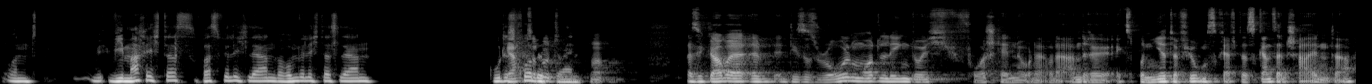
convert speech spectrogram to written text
und wie, wie mache ich das, was will ich lernen, warum will ich das lernen. Gutes ja, Vorbild sein. Ja. Also ich glaube, äh, dieses Role Modeling durch Vorstände oder, oder andere exponierte Führungskräfte ist ganz entscheidend. Ja?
